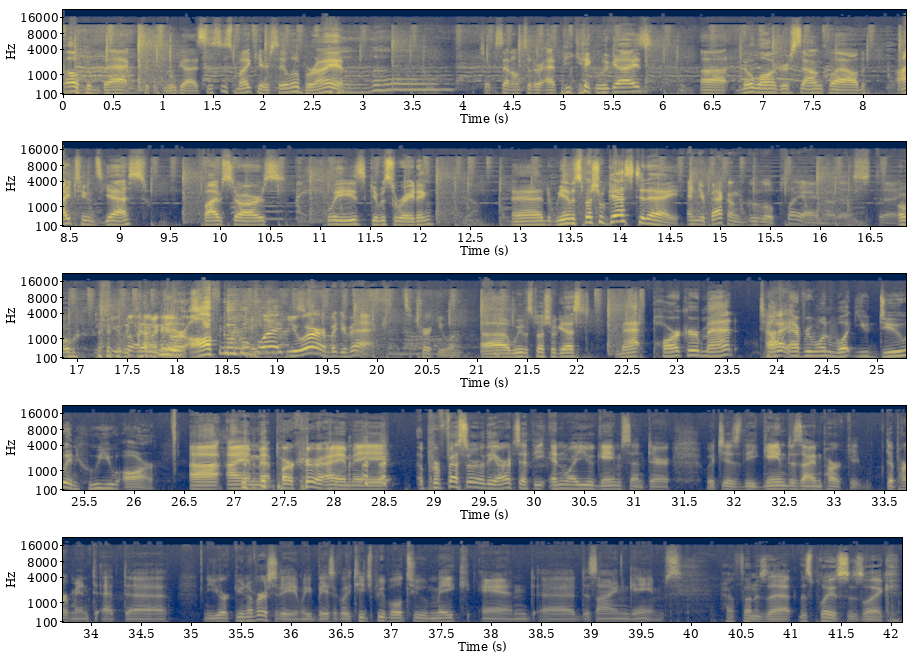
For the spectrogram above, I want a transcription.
Welcome back to the Glue Guys. This is Mike here. Say hello, Brian. Check us out on Twitter at BK Glue Guys. Uh, no longer SoundCloud. iTunes, yes. Five stars. Please give us a rating. And we have a special guest today. And you're back on Google Play, I noticed. Uh, Oh, you, we were off Google Play. You were, but you're back. It's a tricky one. Uh, we have a special guest, Matt Parker. Matt, tell Hi. everyone what you do and who you are. Uh, I am Matt Parker. I am a, a professor of the arts at the NYU Game Center, which is the game design park department at uh, New York University. And we basically teach people to make and uh, design games. How fun is that? This place is like,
